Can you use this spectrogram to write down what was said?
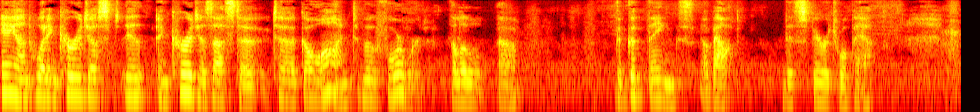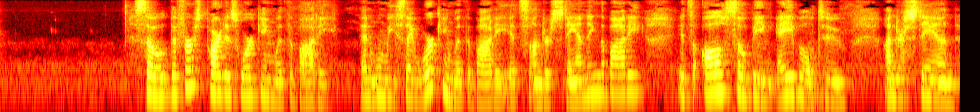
And what encourage us, encourages us to, to go on, to move forward, the little uh, the good things about this spiritual path. So the first part is working with the body. And when we say working with the body, it's understanding the body. It's also being able to understand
